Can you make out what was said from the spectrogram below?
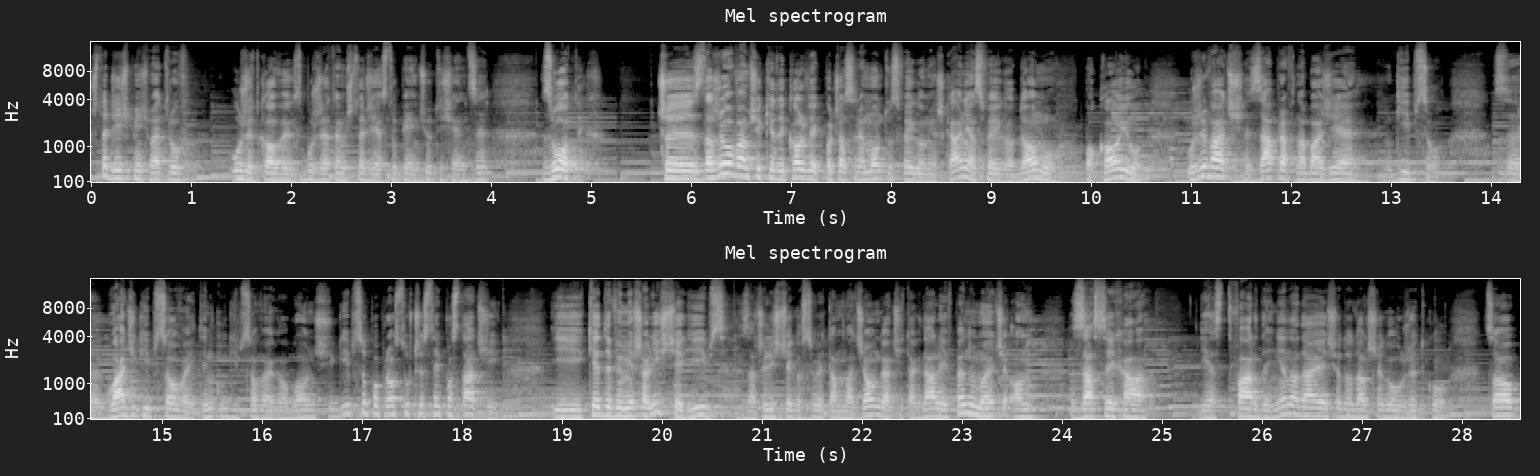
45 metrów użytkowych z budżetem 45 000 tysięcy złotych. Czy zdarzyło Wam się kiedykolwiek podczas remontu swojego mieszkania, swojego domu, pokoju używać zapraw na bazie gipsu? Z gładzi gipsowej, tynku gipsowego bądź gipsu po prostu w czystej postaci. I kiedy wymieszaliście gips, zaczęliście go sobie tam naciągać i tak dalej, w pewnym momencie on zasycha, jest twardy, nie nadaje się do dalszego użytku, co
